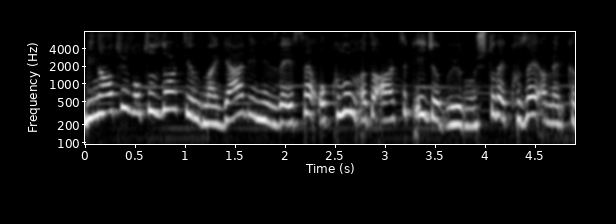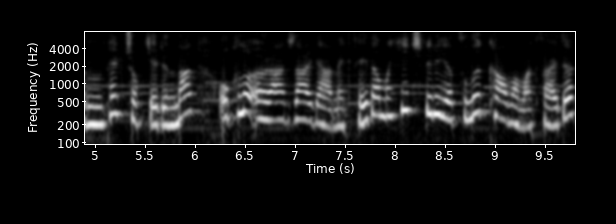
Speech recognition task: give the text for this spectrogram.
1634 yılına geldiğimizde ise okulun adı artık iyice duyulmuştu ve Kuzey Amerika'nın pek çok yerinden okula öğrenciler gelmekteydi ama hiçbiri yatılı kalmamaktaydı.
